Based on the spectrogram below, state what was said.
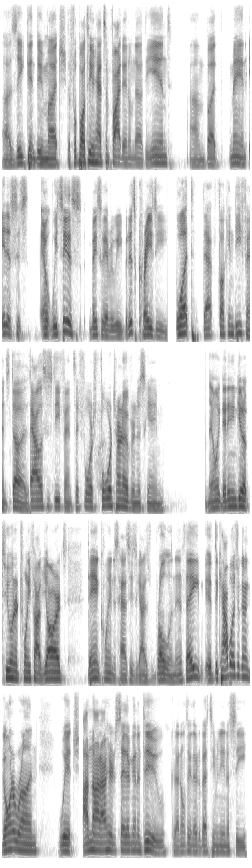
Uh, Zeke didn't do much. The football team had some fight in them though at the end. Um, but man, it is just uh, we see this basically every week, but it's crazy what that fucking defense does. Dallas's defense, they forced four turnovers in this game. They only they didn't even get up 225 yards. Dan Quinn just has these guys rolling, and if they if the Cowboys are going to go on a run, which I'm not out here to say they're going to do, because I don't think they're the best team in the NFC,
